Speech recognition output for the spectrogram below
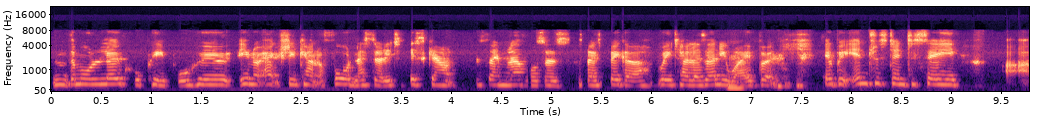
the more local people who you know actually can't afford necessarily to discount the same levels as, those bigger retailers anyway. Mm. But it'll be interesting to see uh,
